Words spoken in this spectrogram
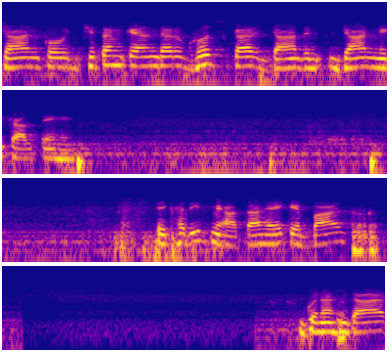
جان کو جسم کے اندر گھس کر جان جان نکالتے ہیں۔ ایک حدیث میں آتا ہے کہ بعض گناہگار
